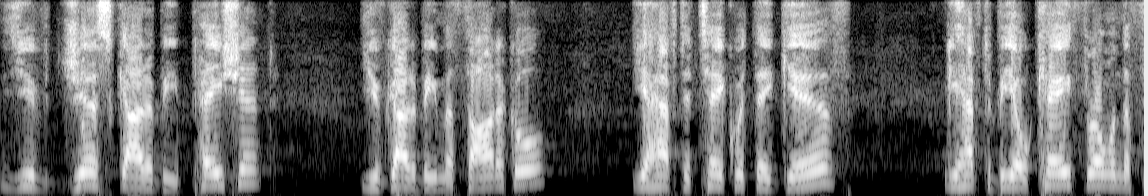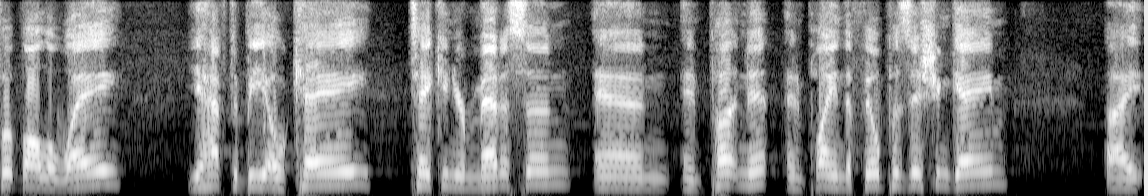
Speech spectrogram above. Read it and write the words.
you've just got to be patient. You've got to be methodical. You have to take what they give. You have to be okay throwing the football away. You have to be okay taking your medicine and, and punting it and playing the field position game. I,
